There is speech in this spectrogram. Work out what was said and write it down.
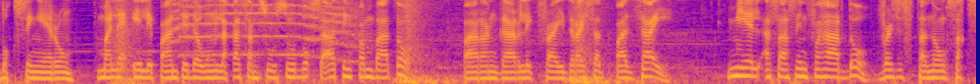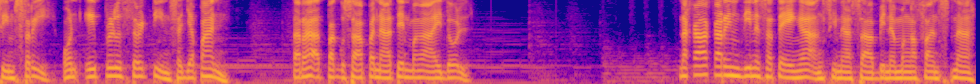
boksingerong mala elepante daw ang lakas ang susubok sa ating pambato Parang garlic fried rice at pad thai. Miel Assassin Fajardo versus Tanong Sak Simsri on April 13 sa Japan. Tara at pag-usapan natin mga idol. Nakakarindi na sa tenga ang sinasabi ng mga fans na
